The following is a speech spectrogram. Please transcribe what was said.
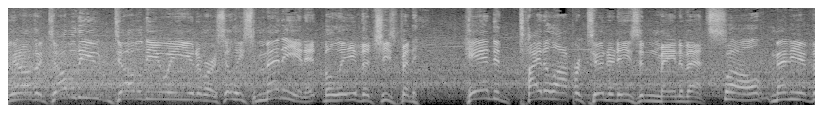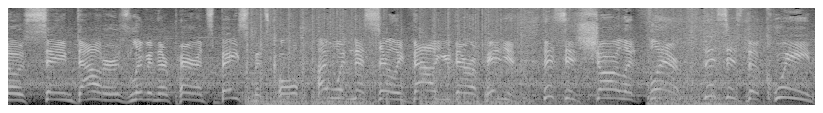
You know, the WWE Universe, at least many in it, believe that she's been handed title opportunities in main events. Well, many of those same doubters live in their parents' basements, Cole. I wouldn't necessarily value their opinion. This is Charlotte Flair. This is the queen.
